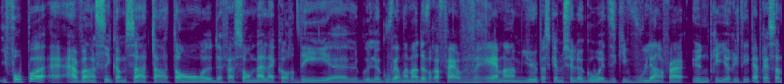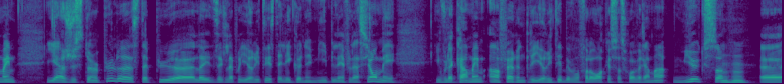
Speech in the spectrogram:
il ne faut pas euh, avancer comme ça à tâtons, euh, de façon mal accordée. Euh, Le, gou- le gouvernement devra faire vraiment mieux parce que M. Legault a dit qu'il voulait en faire une priorité. Puis après ça, même, il a ajusté un peu. Là, c'était plus, là il disait que la priorité, c'était l'économie puis l'inflation, mais il voulait quand même en faire une priorité, mais il va falloir que ce soit vraiment mieux que ça, Mhm. euh,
